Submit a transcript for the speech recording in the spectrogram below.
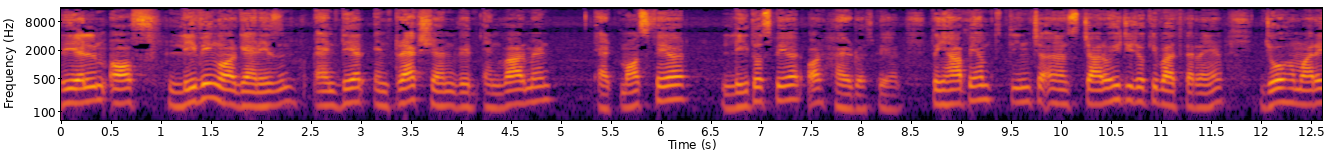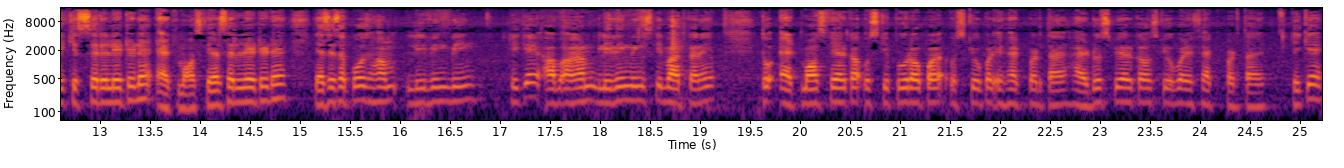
real of living organism and their interaction with environment atmosphere lithosphere और हाइड्रोस्फेयर तो यहाँ पे हम तीन चा, चारों ही चीज़ों की बात कर रहे हैं जो हमारे किससे रिलेटेड है? एटमॉस्फेयर से रिलेटेड है. जैसे सपोज़ हम लिविंग बींग ठीक है? अब अगर हम लिविंग विंग्स की बात करें तो एटमॉस्फेयर का उसके पूरा ऊपर, उसके ऊपर इफ़ेक्ट पड़ता है। हाइड्रोस्फेयर का उसके ऊपर इफ़ेक्ट पड़ता है, ठीक है?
